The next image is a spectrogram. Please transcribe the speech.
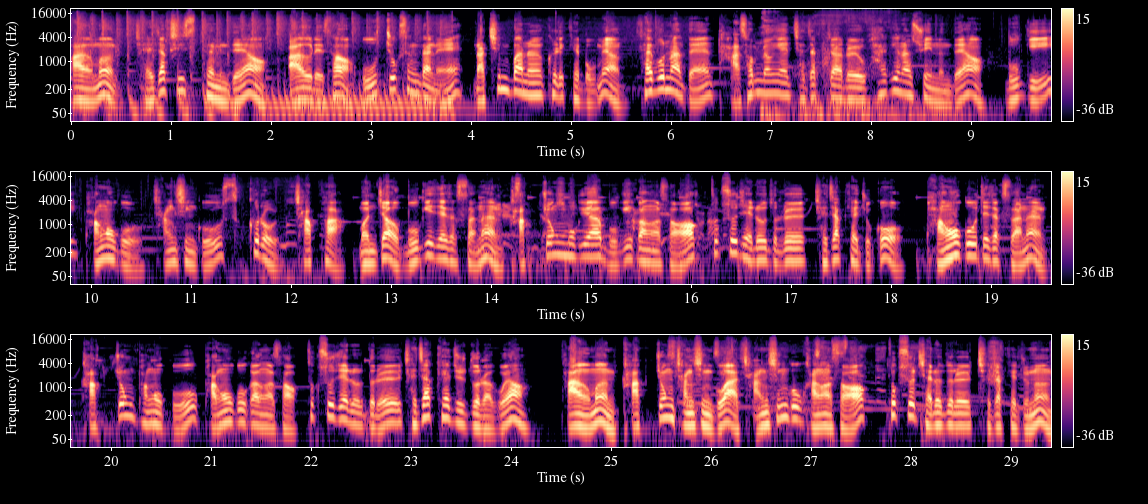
다음은 제작 시스템인데요. 마을에서 우측 상단에 나침반을 클릭해보면 세분화된 5명의 제작자를 확인할 수 있는데요. 무기, 방어구, 장신구, 스크롤, 자파. 먼저 무기 제작사는 각종 무기와 무기 강화석, 특수 재료들을 제작해주고 방어구 제작사는 각종 방어구, 방어구 강화석, 특수 재료들을 제작해 주더라고요. 다음은 각종 장신구와 장신구 강화석, 특수 재료들을 제작해주는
